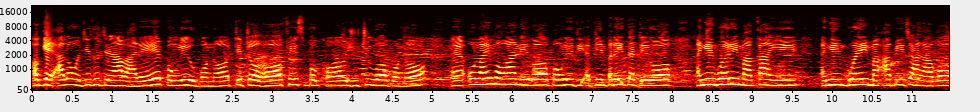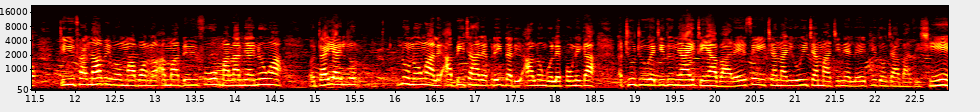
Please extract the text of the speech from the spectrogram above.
ဟုတ်ကဲ့အားလုံးကိုကျေးဇူးတင်ရပါတယ်ပုံလေးကိုပေါ့နော် TikTok ရော Facebook ရော YouTube ရောပေါ့နော်အဲ online ပေါ်ကနေရောပုံလေးဒီအပြင်ပရိသတ်တွေရောအငိမ်ပွဲတွေမှာကရင်အငိမ်ပွဲတွေမှာအားပေးကြတာကော TV ဖန်သားပေပေါ်မှာပေါ့နော်အမ TV4 မာလာမြိုင်တော့ကဓာတ်ရိုက်လွတ်လွန်လုံးကလည်းအားပေးကြတဲ့ပရိသတ်တွေအားလုံးကိုလည်းပုံလေးကအထူးထူးပဲကျေးဇူးအများကြီးတင်ရပါတယ်စိတ်ချမ်းသာရေးဦးချမ်းသာခြင်းနဲ့လည်းပြည့်စုံကြပါစေရှင်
